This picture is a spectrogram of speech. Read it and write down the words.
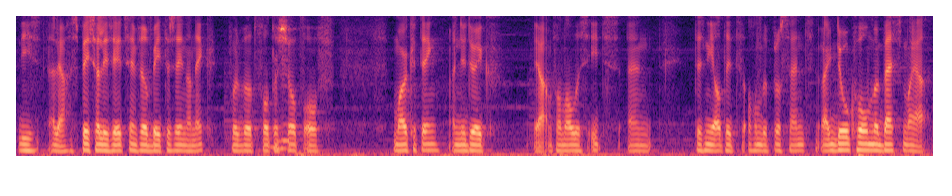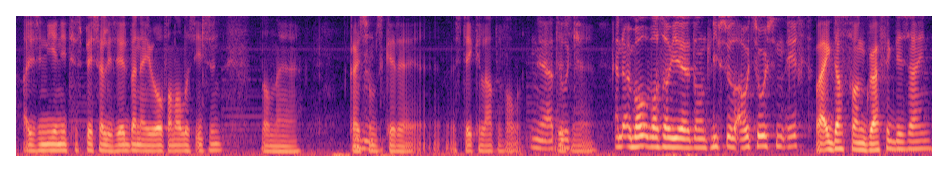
die eh, ja, gespecialiseerd zijn veel beter zijn dan ik. Bijvoorbeeld Photoshop Mhm. of marketing. En nu doe ik ja, van alles iets. En het is niet altijd 100%. Maar ik doe ook gewoon mijn best. Maar ja, als je niet in iets gespecialiseerd bent en je wil van alles iets doen, dan eh, kan je Mhm. soms een keer eh, een steekje laten vallen. Ja, Dus, natuurlijk. eh, en en wat, wat zou je dan het liefst willen outsourcen eerst? maar ik dacht van graphic design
